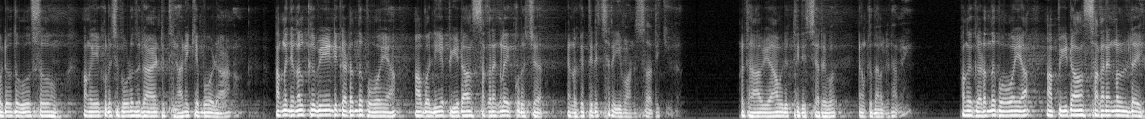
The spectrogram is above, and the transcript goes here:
ഓരോ ദിവസവും അങ്ങയെക്കുറിച്ച് കൂടുതലായിട്ട് ധ്യാനിക്കുമ്പോഴാണ് അങ്ങ് ഞങ്ങൾക്ക് വേണ്ടി കടന്നു പോയ ആ വലിയ പീഡാസകലങ്ങളെക്കുറിച്ച് ഞങ്ങൾക്ക് തിരിച്ചറിയുവാൻ സാധിക്കുക. കഥാവി ആ ഒരു തിരിച്ചറിവ് ഞങ്ങൾക്ക് നൽകണമേ. അങ്ങ് കടന്നു പോയ ആ പീഡാസഹനങ്ങളുടെ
